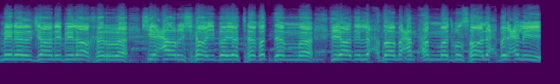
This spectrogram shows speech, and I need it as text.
من الجانب الآخر شعار شايبة يتقدم في هذه اللحظة مع محمد بن صالح بن علي.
